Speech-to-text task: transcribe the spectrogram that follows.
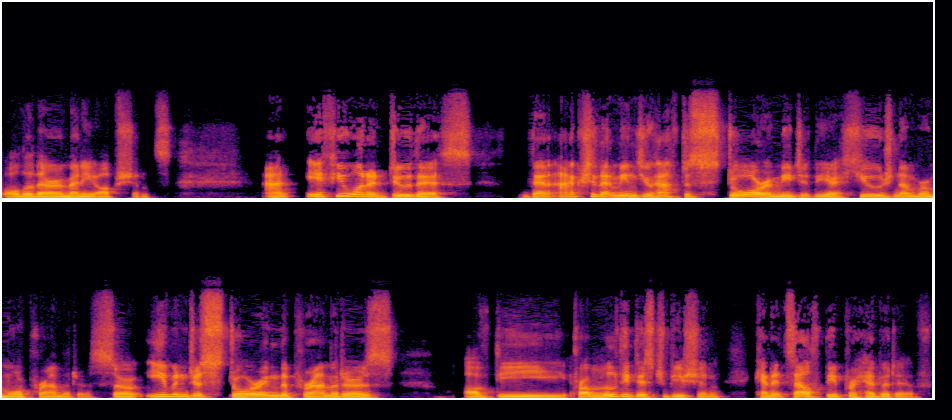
although there are many options. And if you want to do this, then actually that means you have to store immediately a huge number more parameters. So even just storing the parameters of the probability distribution can itself be prohibitive.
